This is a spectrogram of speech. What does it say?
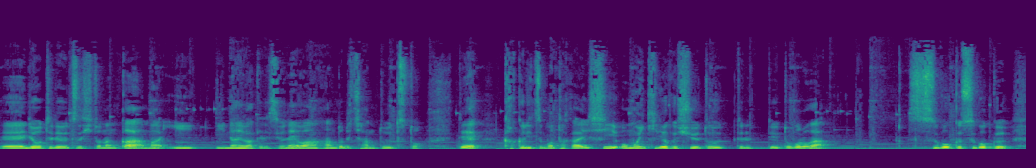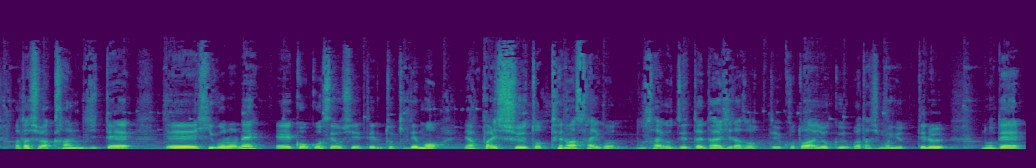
えー両手で打つ人なんか、まあ、いいないわけですよね。ワンハンドでちゃんと打つと。で確率も高いし思い切りよくシュートを打ってるっていうところがすごくすごく私は感じて、えー日頃ね、えー高校生を教えている時でもやっぱりシュートっていうのは最後の最後絶対大事だぞっていうことはよく私も言ってるので、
